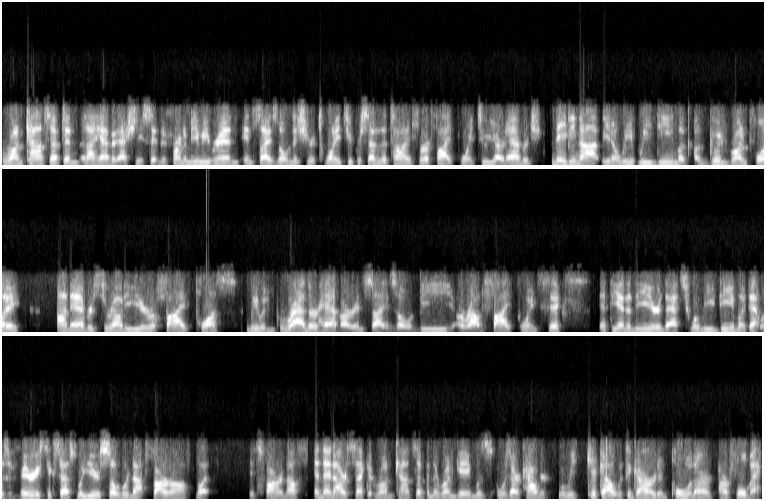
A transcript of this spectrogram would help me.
run concept. And, and I have it actually sitting in front of me. We ran inside zone this year 22% of the time for a 5.2 yard average. Maybe not, you know, we, we deem a, a good run play on average throughout a year of five plus. We would rather have our inside zone be around 5.6 at the end of the year. That's where we deem like that was a very successful year. So we're not far off, but it's far enough. And then our second run concept in the run game was was our counter, where we kick out with the guard and pull with our, our fullback.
